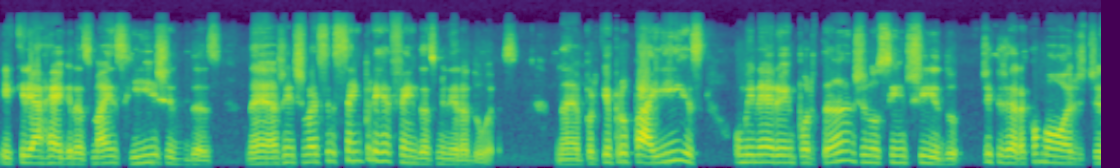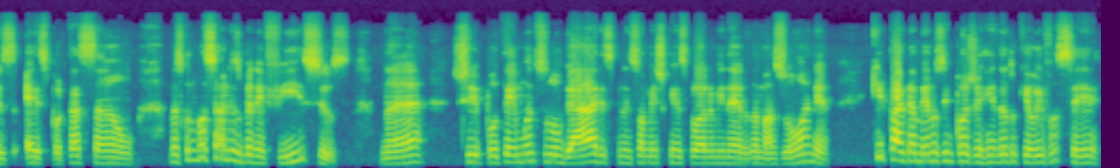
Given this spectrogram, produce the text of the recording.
e criar regras mais rígidas, né, a gente vai ser sempre refém das mineradoras. Né, porque para o país o minério é importante no sentido de que gera commodities, é exportação, mas quando você olha os benefícios, né, tipo, tem muitos lugares, principalmente quem explora minério na Amazônia, que paga menos imposto de renda do que eu e você,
